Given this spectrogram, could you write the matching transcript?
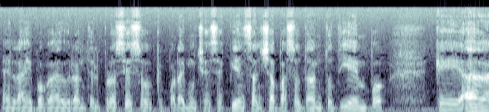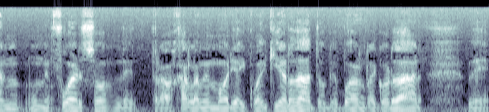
en la época durante el proceso, que por ahí muchas veces piensan ya pasó tanto tiempo, que hagan un esfuerzo de trabajar la memoria y cualquier dato que puedan recordar de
